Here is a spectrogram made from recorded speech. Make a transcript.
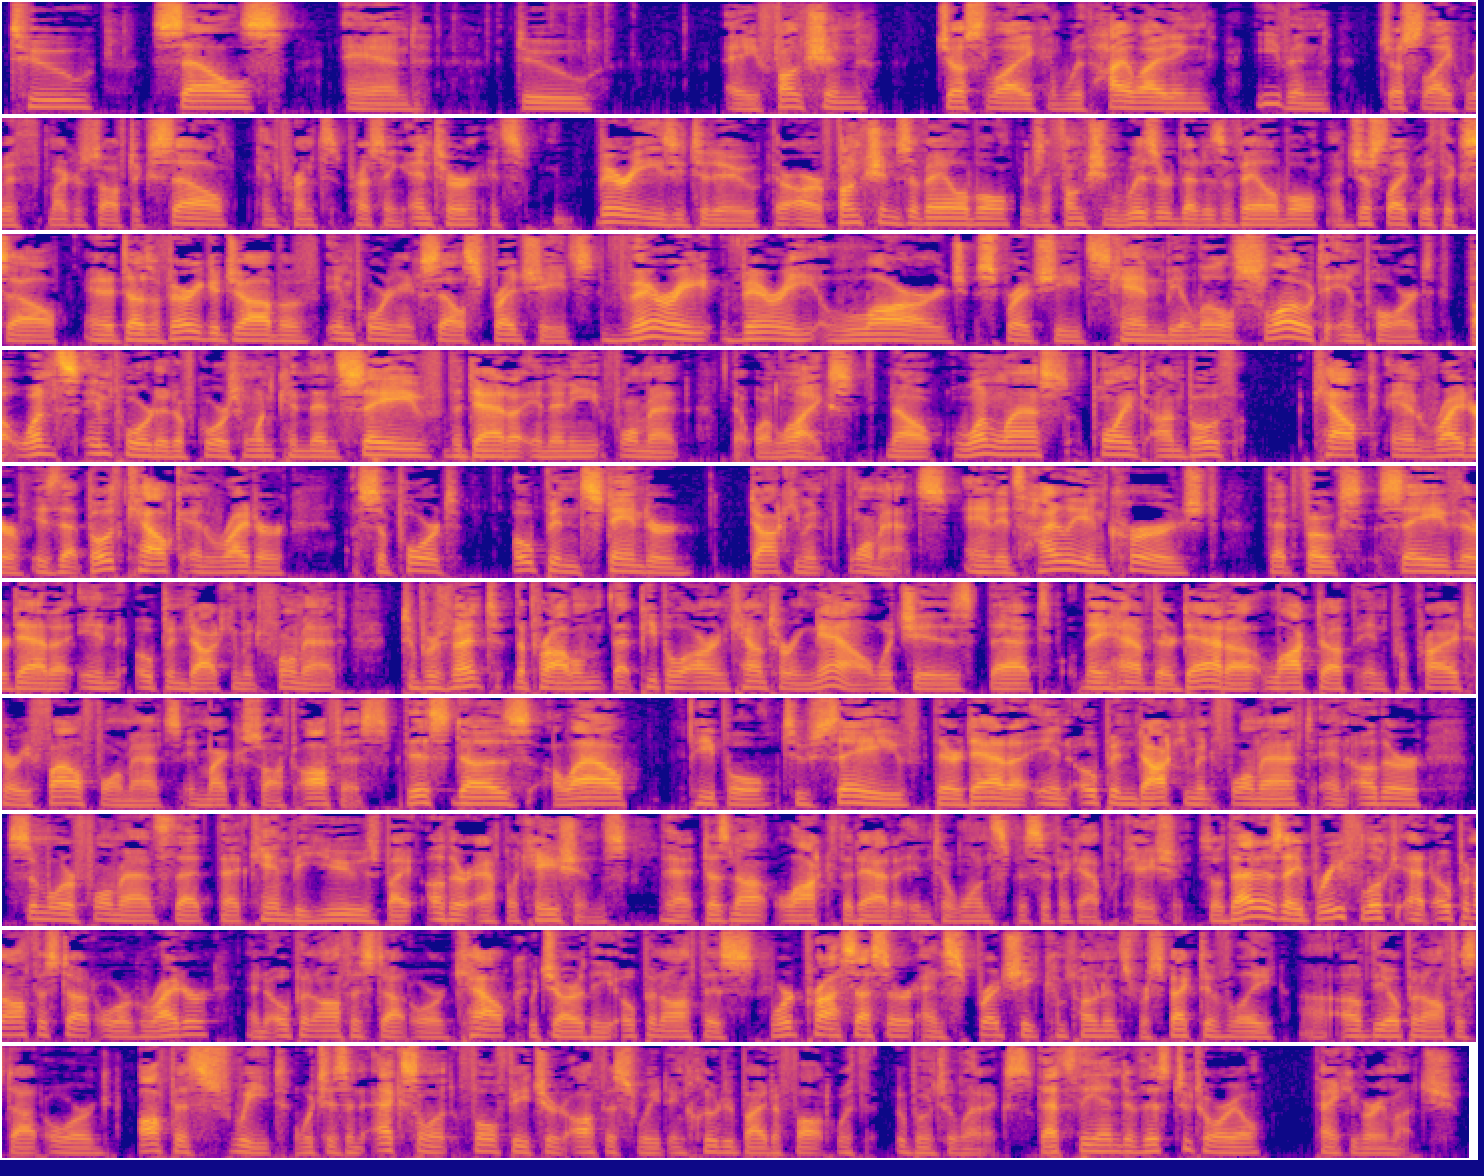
two cells and do a function just like with highlighting, even just like with Microsoft Excel and pressing enter. It's very easy to do. There are functions available. There's a function wizard that is available, uh, just like with Excel, and it does a very good job of importing Excel spreadsheets. Very, very large spreadsheets can be a little slow to import, but once imported, of course, one can then save the data in any format that one likes. Now, one last point on both Calc and Writer is that both Calc and Writer support open standard document formats. And it's highly encouraged that folks save their data in open document format to prevent the problem that people are encountering now, which is that they have their data locked up in proprietary file formats in Microsoft Office. This does allow people to save their data in open document format and other similar formats that, that can be used by other applications that does not lock the data into one specific application. So that is a brief look at OpenOffice.org Writer and OpenOffice.org Calc, which are the OpenOffice word processor and spreadsheet components respectively uh, of the OpenOffice.org Office Suite, which is an excellent full-featured Office Suite included by default with Ubuntu Linux. That's the end of this tutorial. Thank you very much.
